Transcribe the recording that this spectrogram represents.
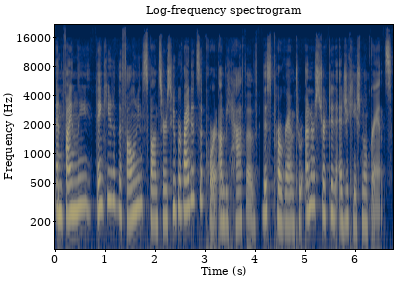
And finally, thank you to the following sponsors who provided support on behalf of this program through unrestricted educational grants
